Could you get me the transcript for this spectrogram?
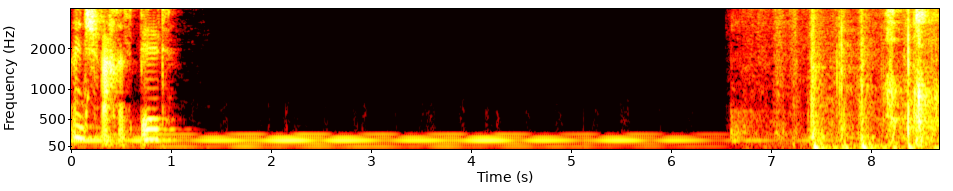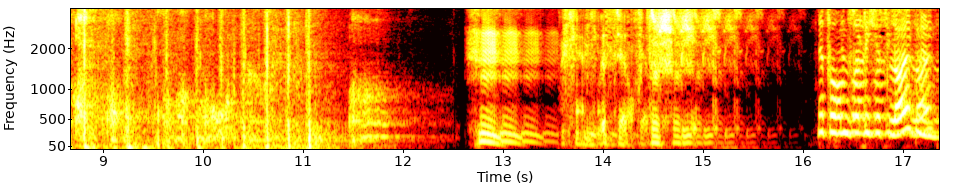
Ein schwaches Bild. Hm. Ja, du bist ja auch zu schwierig. Warum soll ich es leugnen?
